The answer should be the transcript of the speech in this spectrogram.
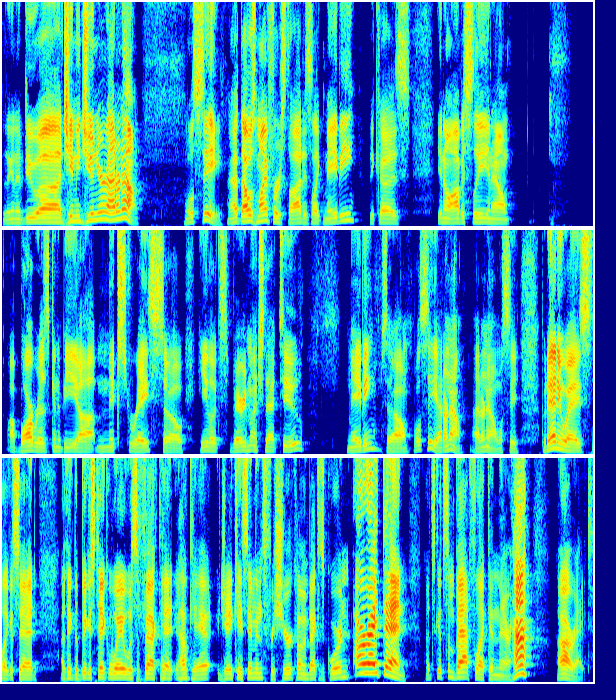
They're they going to do uh, Jimmy Jr.? I don't know. We'll see. That, that was my first thought. Is like maybe because, you know, obviously, you know, uh, Barbara is going to be uh, mixed race. So he looks very much that too. Maybe. So we'll see. I don't know. I don't know. We'll see. But, anyways, like I said, I think the biggest takeaway was the fact that, okay, J.K. Simmons for sure coming back as Gordon. All right, then. Let's get some Batfleck in there, huh? All right.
